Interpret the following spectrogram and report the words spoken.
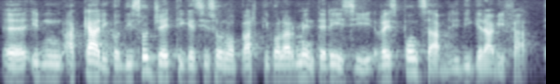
eh, in, a carico di soggetti che si sono particolarmente resi responsabili di gravi fatti.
